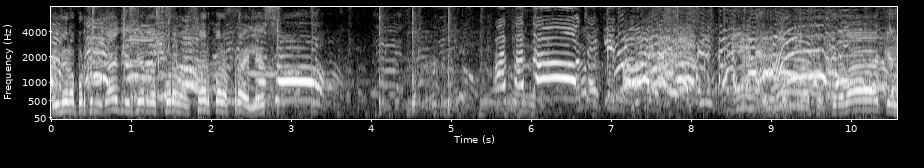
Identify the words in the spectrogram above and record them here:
Primera oportunidad, 10 yardas por avanzar para frailes. El el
